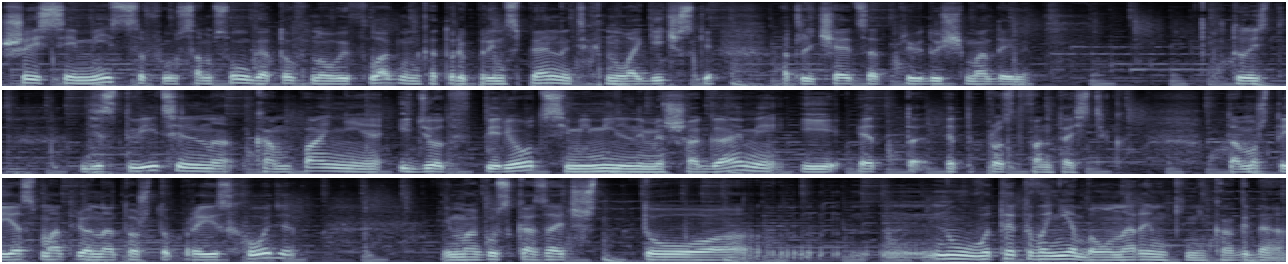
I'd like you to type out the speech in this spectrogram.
6-7 месяцев, и у Samsung готов новый флагман, который принципиально технологически отличается от предыдущей модели. То есть, действительно, компания идет вперед семимильными шагами, и это, это просто фантастика. Потому что я смотрю на то, что происходит, и могу сказать, что ну, вот этого не было на рынке никогда.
